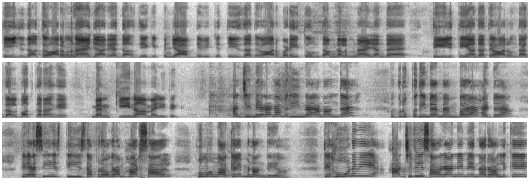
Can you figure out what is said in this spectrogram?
ਤੀਜ ਦਾ ਤਿਉਹਾਰ ਮਨਾਇਆ ਜਾ ਰਿਹਾ। ਦੱਸ ਦਈਏ ਕਿ ਪੰਜਾਬ ਦੇ ਵਿੱਚ ਤੀਜ ਦਾ ਤਿਉਹਾਰ ਬੜੀ ਧੂਮਧਾਮ ਨਾਲ ਮਨਾਇਆ ਜਾਂਦਾ ਹੈ। ਤੀਜ ਧੀਆਂ ਦਾ ਤਿਉਹਾਰ ਹੁੰਦਾ ਗੱਲਬਾਤ ਕਰਾਂਗੇ। ਮੈਮ ਕੀ ਨਾਮ ਹੈ ਜੀ ਤੇ ਹਾਂਜੀ ਮੇਰਾ ਨਾਮ ਰੀਨਾ ਆਨੰਦ ਹੈ। ਗਰੁੱਪ ਦੀ ਮੈਂ ਮੈਂਬਰ ਆ ਹੈਡ ਆ ਤੇ ਅਸੀਂ ਇਸ ਤੀਜ ਦਾ ਪ੍ਰੋਗਰਾਮ ਹਰ ਸਾਲ ਹੁਮ ਹੁਮਾ ਕੇ ਮਨਾਉਂਦੇ ਆ ਤੇ ਹੁਣ ਵੀ ਅੱਜ ਵੀ ਸਾਰਿਆਂ ਨੇ ਮੇਰੇ ਨਾਲ ਰਲ ਕੇ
